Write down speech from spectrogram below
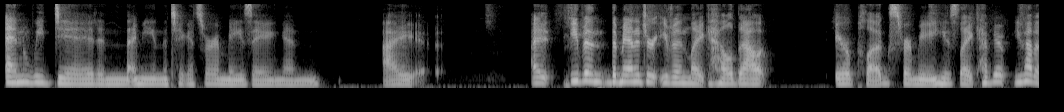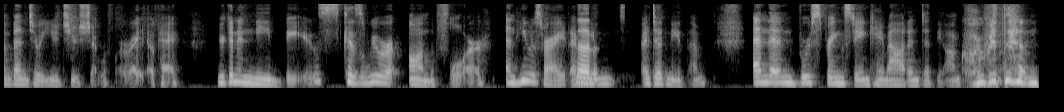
and we did and i mean the tickets were amazing and i i even the manager even like held out earplugs for me he's like have you you haven't been to a u2 show before right okay you're gonna need these because we were on the floor and he was right i Uh, mean i did need them and then bruce springsteen came out and did the encore with them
